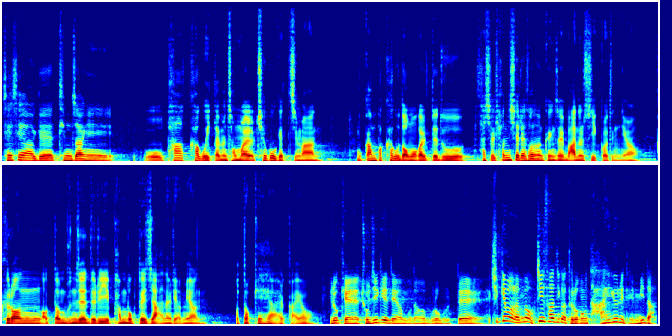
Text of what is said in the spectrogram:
세세하게 팀장이 뭐 파악하고 있다면 정말 최고겠지만 뭐 깜빡하고 넘어갈 때도 사실 현실에서는 굉장히 많을 수 있거든요. 그런 어떤 문제들이 반복되지 않으려면 어떻게 해야 할까요? 이렇게 조직에 대한 문항을 물어볼 때 쉽게 말하면 억지사지가 들어가면 다 해결이 됩니다.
